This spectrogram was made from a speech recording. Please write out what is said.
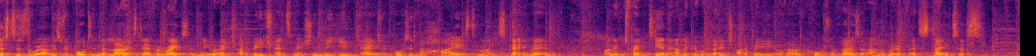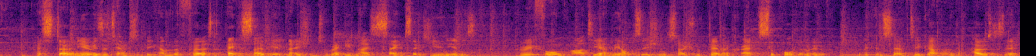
Just as the world is reporting the lowest ever rates of new HIV transmission, the UK is reporting the highest amongst gay men. One in 20 are now living with HIV, although a quarter of those are unaware of their status. Estonia is attempting to become the first ex-Soviet nation to recognise same-sex unions. The Reform Party and the opposition Social Democrats support the move, but the Conservative government opposes it.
